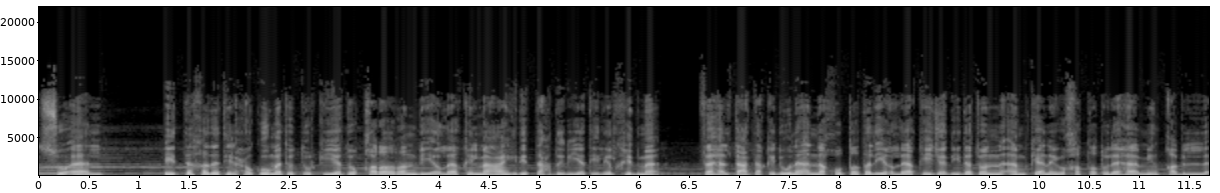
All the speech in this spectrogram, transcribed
سؤال اتخذت الحكومة التركية قرارا بإغلاق المعاهد التحضيرية للخدمة، فهل تعتقدون أن خطة الإغلاق جديدة أم كان يخطط لها من قبل؟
